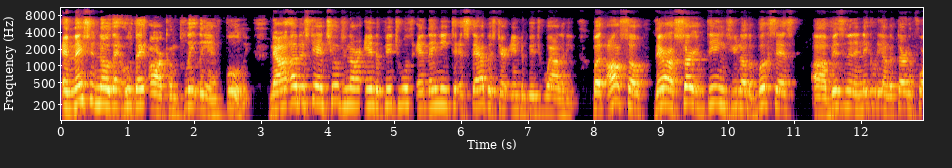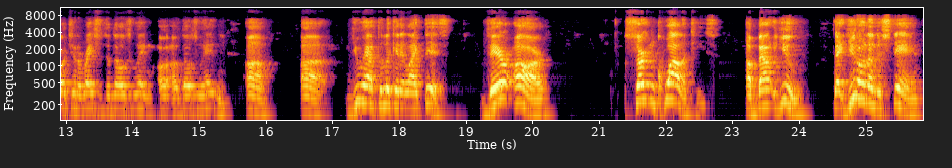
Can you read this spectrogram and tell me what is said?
And they should know that who they are completely and fully. Now, I understand children are individuals and they need to establish their individuality. But also, there are certain things, you know, the book says, uh, visiting iniquity on the third and fourth generations of those who hate uh, of those who hate me. Um, uh, you have to look at it like this: there are certain qualities about you that you don't understand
